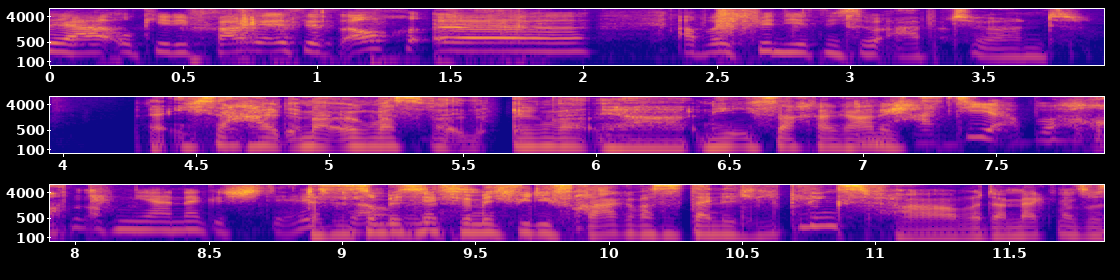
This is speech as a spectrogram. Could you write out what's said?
ja, okay, die Frage ist jetzt auch, äh, aber ich finde die jetzt nicht so abturnt. Na, ich sag halt immer irgendwas, irgendwas, ja, nee, ich sag da gar nichts. Hat die aber auch noch nie einer gestellt. Das ist so ein bisschen ich. für mich wie die Frage, was ist deine Lieblingsfarbe? Da merkt man so,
